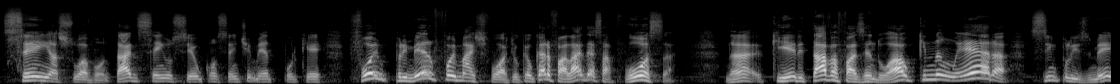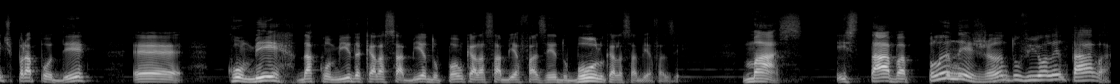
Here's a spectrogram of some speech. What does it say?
sem a sua vontade, sem o seu consentimento, porque foi primeiro foi mais forte. O que eu quero falar é dessa força né, que ele estava fazendo algo que não era simplesmente para poder é, comer da comida que ela sabia, do pão que ela sabia fazer, do bolo que ela sabia fazer, mas estava planejando violentá-la.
